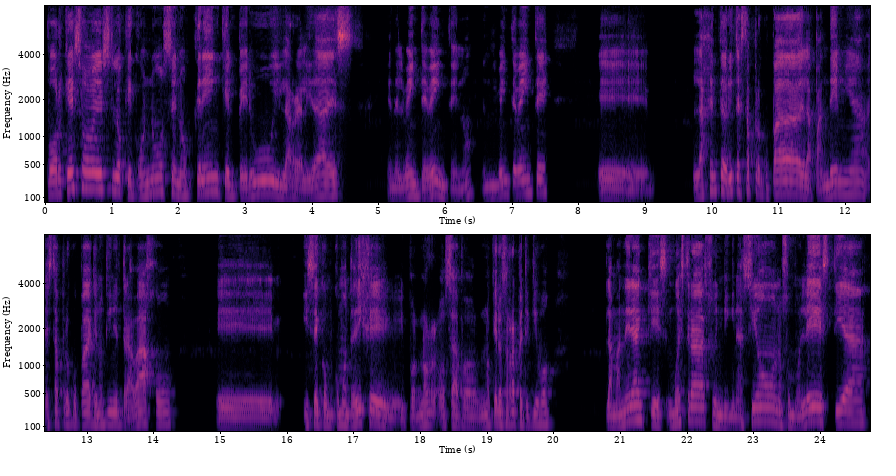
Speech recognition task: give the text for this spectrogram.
porque eso es lo que conocen o creen que el Perú y la realidad es en el 2020, ¿no? En el 2020, eh, la gente ahorita está preocupada de la pandemia, está preocupada que no tiene trabajo, eh, y se, como, te dije, y por no, o sea, por, no quiero ser repetitivo, la manera que muestra su indignación o su molestia,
